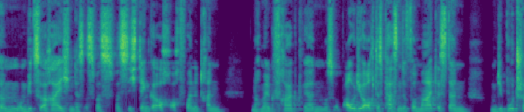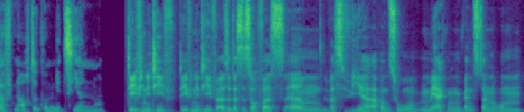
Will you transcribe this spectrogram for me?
Ähm, um die zu erreichen. Das ist was, was ich denke auch, auch vorne dran nochmal gefragt werden muss, ob Audio auch das passende Format ist, dann um die Botschaften auch zu kommunizieren. Ne? Definitiv, definitiv. Also das ist auch was, ähm, was wir ab und zu merken, wenn es dann um,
